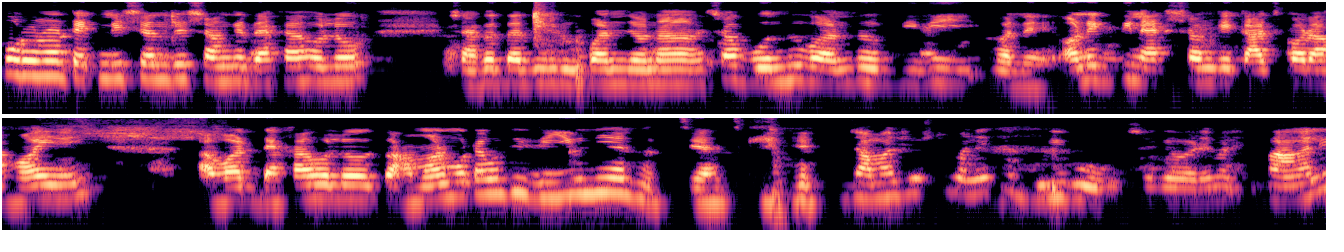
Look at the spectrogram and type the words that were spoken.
পুরনো টেকনিশিয়ানদের সঙ্গে দেখা হলো। স্বাগতা দি রূপাঞ্জনা সব বন্ধু বান্ধব দিদি মানে অনেকদিন একসঙ্গে কাজ করা হয়নি। আবার দেখা হলো। তো আমার মোটামুটি রিইউনিয়ন হচ্ছে আজকে। জামাই ষষ্ঠী মানে তো বউ একেবারে মানে বাঙালি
